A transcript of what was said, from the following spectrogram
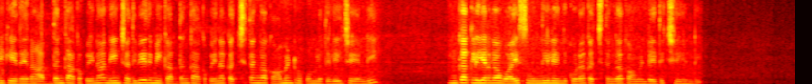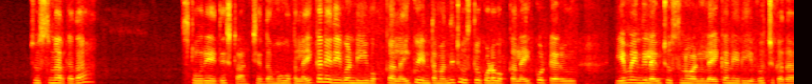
మీకు ఏదైనా అర్థం కాకపోయినా నేను చదివేది మీకు అర్థం కాకపోయినా ఖచ్చితంగా కామెంట్ రూపంలో తెలియచేయండి. ఇంకా క్లియర్గా వాయిస్ ఉంది లేనిది కూడా ఖచ్చితంగా కామెంట్ అయితే చేయండి. చూస్తున్నారు కదా? స్టోరీ అయితే స్టార్ట్ చేద్దాము. ఒక లైక్ అనేది ఇవ్వండి. ఒక్క లైక్ ఇంతమంది చూస్తూ కూడా ఒక్క లైక్ కొట్టారు. ఏమైంది? లైవ్ చూస్తున్న వాళ్ళు లైక్ అనేది ఇవ్వచ్చు కదా?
